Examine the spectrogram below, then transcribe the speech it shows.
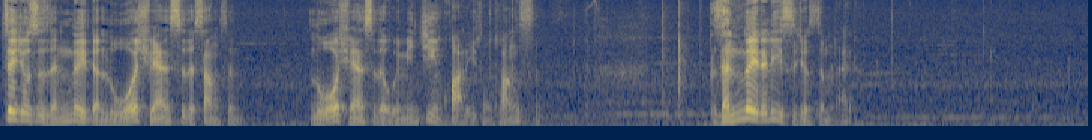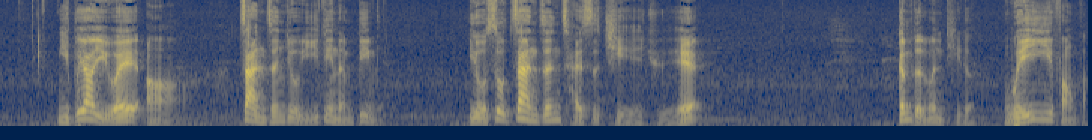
这就是人类的螺旋式的上升，螺旋式的文明进化的一种方式。人类的历史就是这么来的。你不要以为啊，战争就一定能避免，有时候战争才是解决根本问题的唯一方法。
